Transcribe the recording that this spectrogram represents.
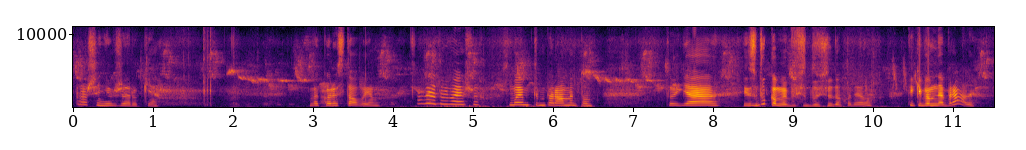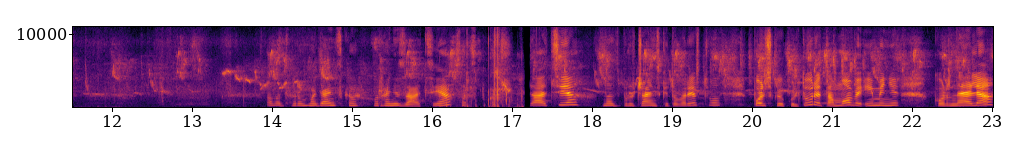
прошені вже руки. Використовуємо. Але я думаю, що з моїм темпераментом, то я і з внуками б сюди, ходила. Тільки б мене брали. А от громадянська організація, зараз покажу. Організація Нацбручанське товариство польської культури та мови імені Корнеля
